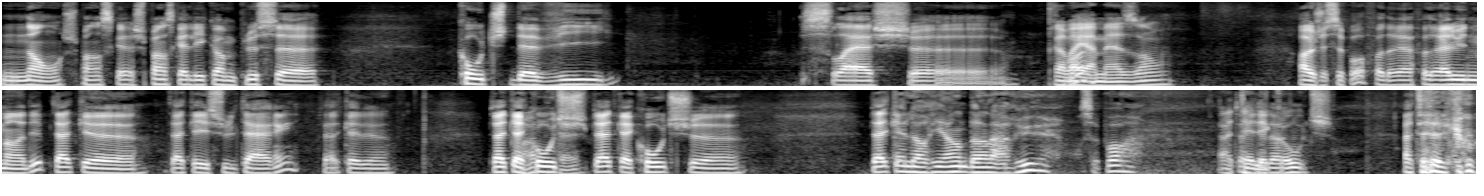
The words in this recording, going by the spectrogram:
non, je pense que je pense qu'elle est comme plus euh, coach de vie slash euh, Travaille ouais. à maison. ah, je sais pas, faudrait, faudrait lui demander. Peut-être que peut-être qu'elle est sur le terrain. Peut-être qu'elle peut-être qu'elle Ah, coach. peut-être. Qu'elle coach. euh, peut-être qu'elle oriente dans la rue. On sait pas. À télécoach. À télécoach.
